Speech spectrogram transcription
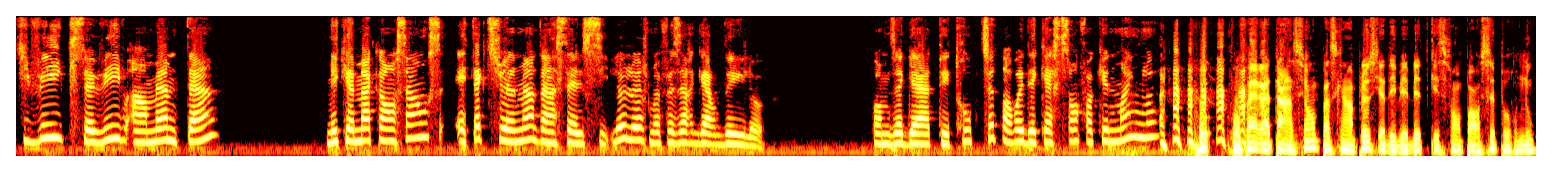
qui vivent, qui se vivent en même temps, mais que ma conscience est actuellement dans celle-ci. Là, là, je me faisais regarder, là. Pour me dire, gars, t'es trop petite pour avoir des questions fucking même, là. Faut faire attention parce qu'en plus, il y a des bébites qui se font passer pour nous.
